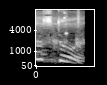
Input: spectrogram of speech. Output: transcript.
the story.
